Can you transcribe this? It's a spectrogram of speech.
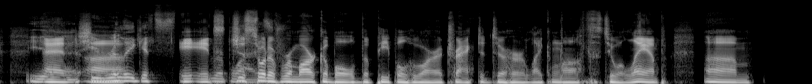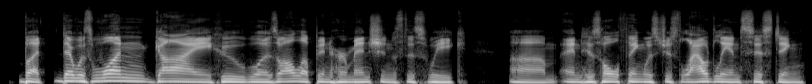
yeah And, she uh, really gets It, it's replies. just sort of remarkable the people who are attracted to her like moths to a lamp. Um, but there was one guy who was all up in her mentions this week, um, and his whole thing was just loudly insisting,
